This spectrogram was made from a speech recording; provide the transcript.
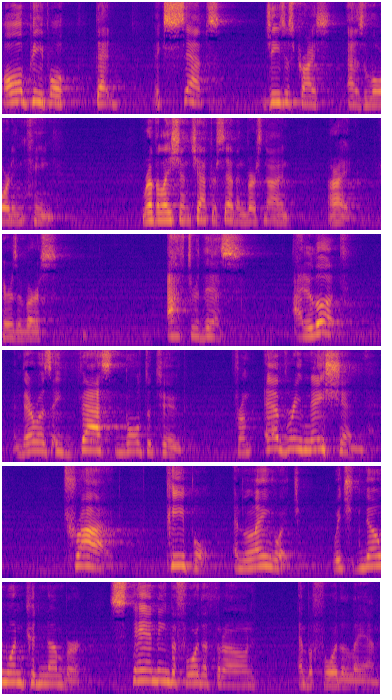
all people that accepts Jesus Christ as Lord and King. Revelation chapter 7 verse 9. All right, here's a verse after this, I looked, and there was a vast multitude from every nation, tribe, people, and language, which no one could number, standing before the throne and before the Lamb.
